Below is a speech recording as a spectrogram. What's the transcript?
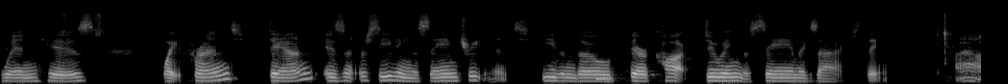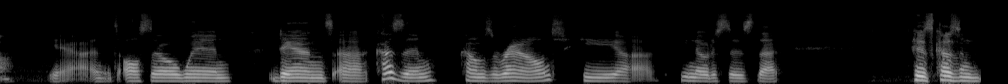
when his white friend Dan isn't receiving the same treatment, even though they're caught doing the same exact thing. Wow. Yeah, and also when Dan's uh, cousin comes around, he uh, he notices that his cousin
